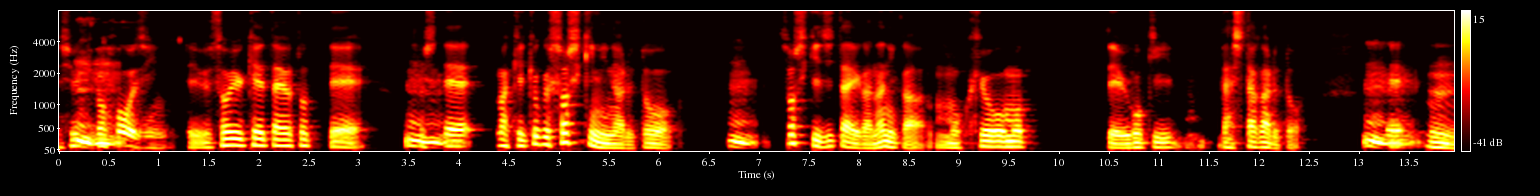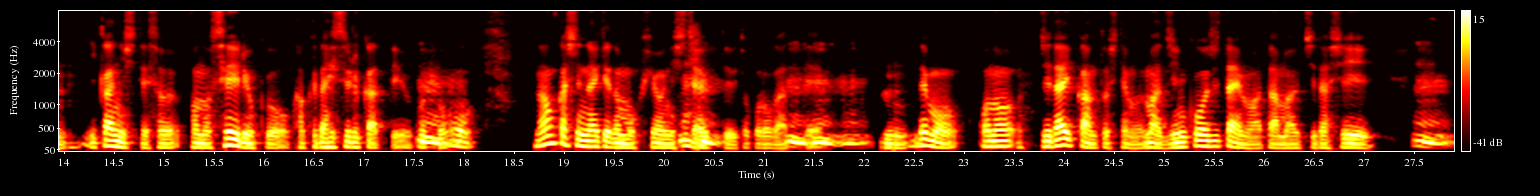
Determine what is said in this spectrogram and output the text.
宗教法人っていう、そういう形態をとって、うん。そし、て、まあ結局組織になると、うん。組織自体が何か目標を持って動き出したがると。うん。で、うん、いかにしてそこの勢力を拡大するかっていうことを、うん。なんか知んないけど目標にしちゃうっていうところがあって、うんでも、この時代感としても、まあ人口自体も頭打ちだし、うん。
